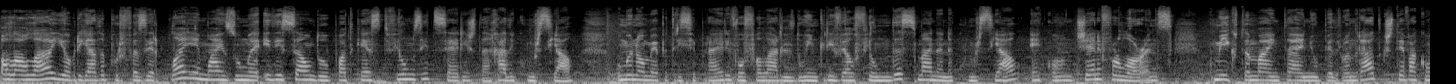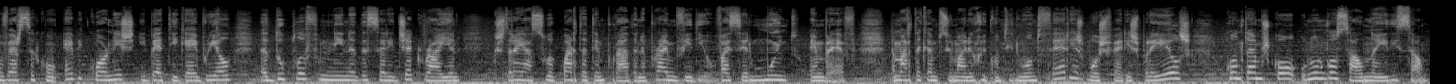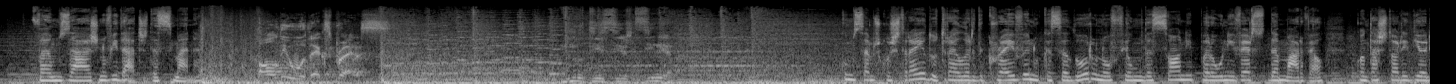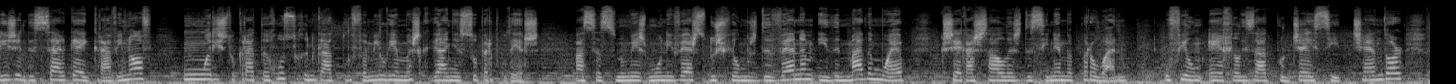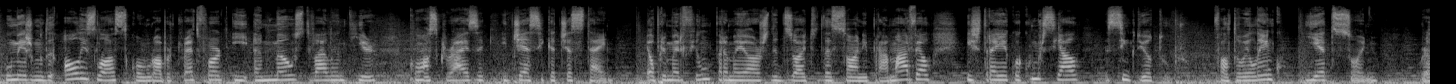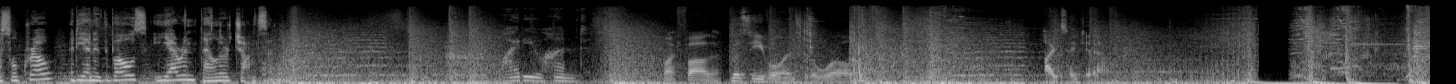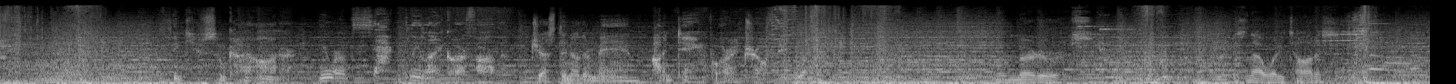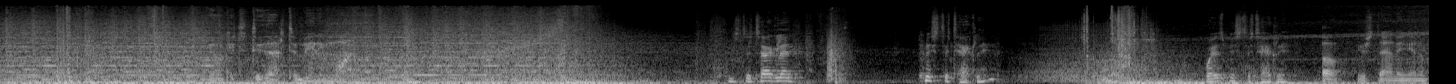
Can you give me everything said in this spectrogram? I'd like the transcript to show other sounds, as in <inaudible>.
Olá, olá e obrigada por fazer play em mais uma edição do podcast de filmes e de séries da Rádio Comercial. O meu nome é Patrícia Pereira e vou falar-lhe do incrível filme da semana na comercial, é com Jennifer Lawrence. Comigo também tenho o Pedro Andrade, que esteve à conversa com Abby Cornish e Betty Gabriel, a dupla feminina da série Jack Ryan, que estreia a sua quarta temporada na Prime Video. Vai ser muito em breve. A Marta Campos e o Mário Rui continuam de férias, boas férias para eles. Contamos com o Nuno Gonçalo na edição. Vamos às novidades da semana. Hollywood Express. Notícias de cinema. Começamos com a estreia do trailer de Craven, o Caçador, o novo filme da Sony para o universo da Marvel. Conta a história de origem de Sergei Kravinov, um aristocrata russo renegado pela família, mas que ganha superpoderes. Passa-se no mesmo universo dos filmes de Venom e de Madame Web, que chega às salas de cinema para o ano. O filme é realizado por J.C. Chandor, o mesmo de All Is Lost com Robert Redford e A Most Violent Year com Oscar Isaac e Jessica Chastain. É o primeiro filme para maiores de 18 da Sony para a Marvel e estreia com a comercial a 5 de outubro. Falta o elenco e é de sonho. Russell Crowe, Ariana DeBose e Aaron Taylor Johnson. Why do you hunt? My father puts evil into the world. I take it out. think you're some kind of honor. You are exactly like our father. Just another man hunting for a trophy. We're murderers. Isn't that what he taught us? You don't get to do that to me anymore. Mr. Taglin? Mr. Taglin? Where's Mr. Taglin? Oh, you're standing in him.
